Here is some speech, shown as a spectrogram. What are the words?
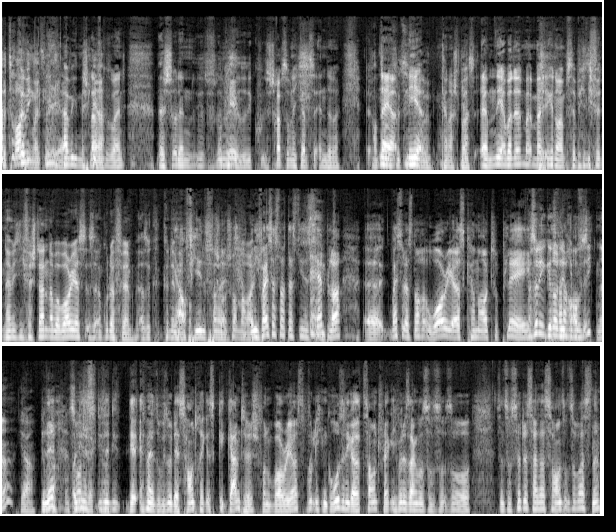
Betroffen, habe meinst du? Ja. hab ich in den Schlaf Ja. geweint. Da sch- dann Okay. also die schreibst du nicht ganz zu Ende. Äh, Hauptsache, naja, nee, wohl. keiner Spaß. Ähm, nee, aber genau, das habe ich, nicht, hab ich nicht verstanden, aber Warriors ist ein guter Film. Also könnt ihr Ja, mal auf gucken. jeden Fall. Schau, schau mal rein. Und ich weiß das noch, dass diese Sampler, äh, weißt du das noch? Warriors come out to play. Achso, die, genau, Das die, die Musik, ne? Ja. Ne? Ein Und dieses, diese, ja. die, der, erstmal sowieso, der Soundtrack ist gigantisch von Warriors. Wirklich ein gruseliger Soundtrack. Ich würde sagen, so, so, so, sind so Synthesizer-Sounds und sowas, ne?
